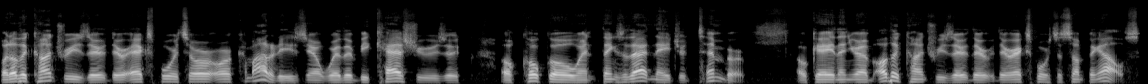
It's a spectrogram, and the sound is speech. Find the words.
But other countries, their their exports are, are commodities. You know, whether it be cashews or of cocoa and things of that nature, timber. Okay, and then you have other countries their their their exports of something else.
